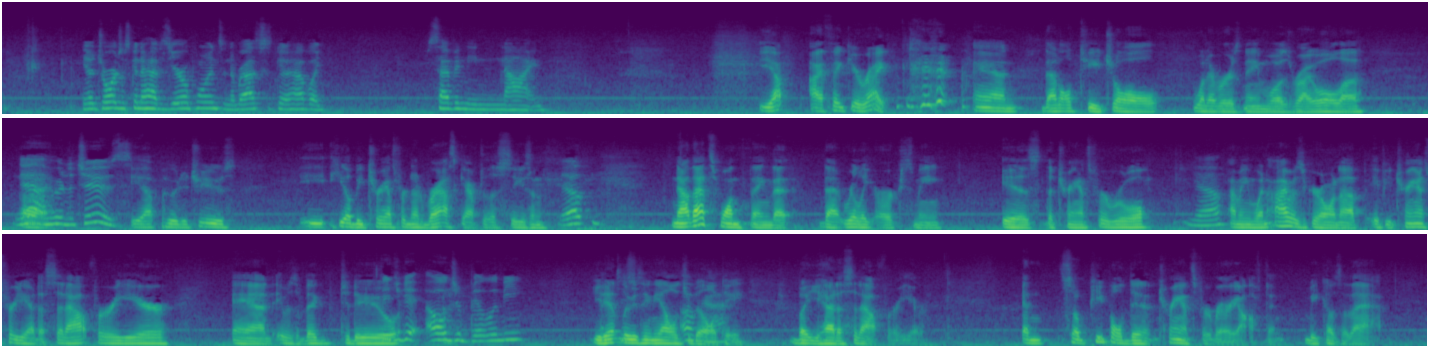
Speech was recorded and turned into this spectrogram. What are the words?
you know, Georgia's gonna have zero points, and Nebraska's gonna have like seventy nine. Yep, I think you're right. and that'll teach old whatever his name was, Raiola. Yeah, Uh, who to choose? Yep, who to choose. He, he'll be transferred to Nebraska after this season. Yep. Now that's one thing that that really irks me is the transfer rule. Yeah. I mean, when I was growing up, if you transferred, you had to sit out for a year, and it was a big to do. Did you get eligibility? You didn't Just- lose any eligibility, but you had to sit out for a year. and so people didn't transfer very often because of that.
